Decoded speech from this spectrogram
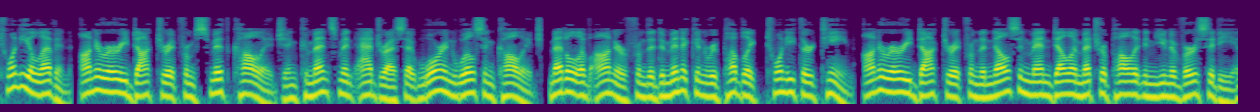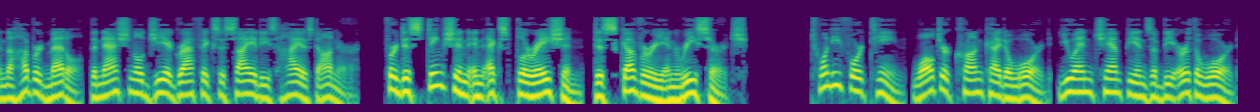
2011, Honorary Doctorate from Smith College and Commencement Address at Warren Wilson College, Medal of Honor from the Dominican Republic 2013, Honorary Doctorate from the Nelson Mandela Metropolitan University and the Hubbard Medal, the National Geographic Society's highest honor, "...for distinction in exploration, discovery and research." 2014, Walter Cronkite Award, UN Champions of the Earth Award,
